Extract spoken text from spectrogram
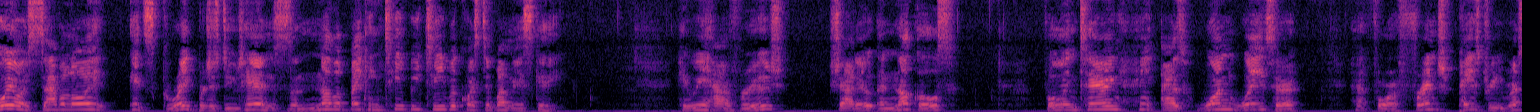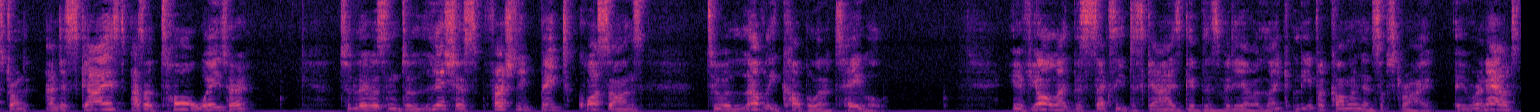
Oi oi Saveloy, it's Great British Dude here and this is another baking TBT requested by Misky. Here we have Rouge, Shadow and Knuckles volunteering as one waiter for a French pastry restaurant and disguised as a tall waiter to deliver some delicious freshly baked croissants to a lovely couple at a table. If y'all like this sexy disguise, give this video a like, leave a comment and subscribe. Over and out.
